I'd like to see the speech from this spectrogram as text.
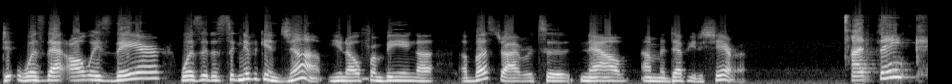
did, was that always there? Was it a significant jump, you know, from being a, a bus driver to now I'm a deputy sheriff? I think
